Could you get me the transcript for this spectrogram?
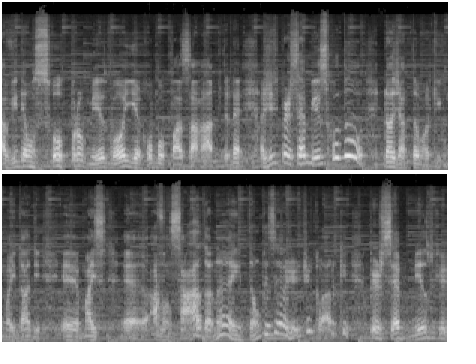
A vida é um sopro mesmo. Olha como passa rápido, né? A gente percebe isso quando nós já estamos aqui com uma idade é, mais é, avançada, né? Então, quer dizer, a gente, claro que percebe mesmo que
